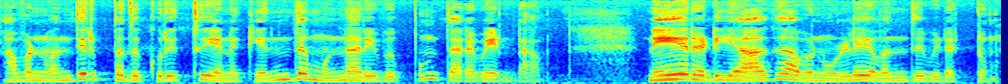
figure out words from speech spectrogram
அவன் வந்திருப்பது குறித்து எனக்கு எந்த முன்னறிவிப்பும் தர வேண்டாம். நேரடியாக அவன் உள்ளே வந்து விடட்டும்.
